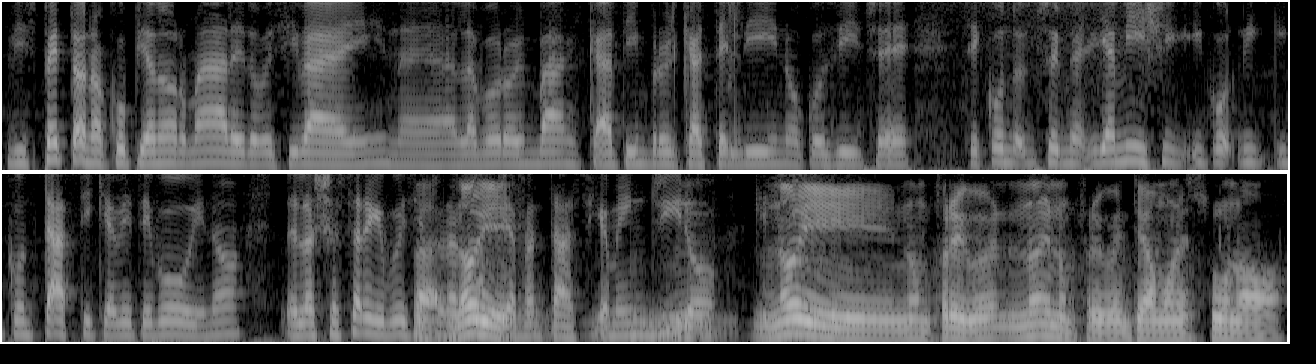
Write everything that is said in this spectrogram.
rispetto a una coppia normale dove si va in, eh, al lavoro in banca, timbro il cartellino, così c'è, secondo insomma, gli amici, i, i- i contatti che avete voi, no? Lascia stare che voi siete Ma una noi- coppia fantastica, ma in giro... si? Noi non, frequ- noi non frequentiamo nessuno,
